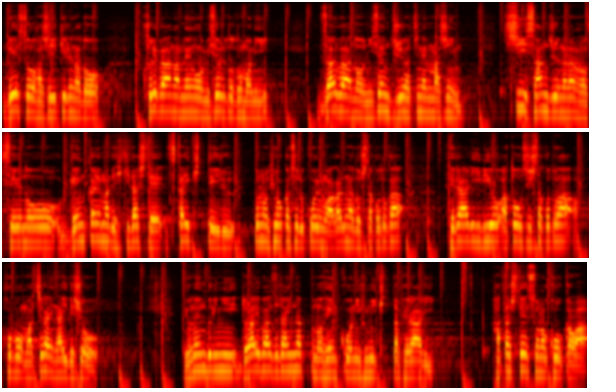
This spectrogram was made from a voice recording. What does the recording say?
レースを走り切るなどクレバーな面を見せるとともにザウバーの2018年マシン C37 の性能を限界まで引き出して使い切っているとの評価する声も上がるなどしたことがフェラーリ入りを後押ししたことはほぼ間違いないでしょう。4年ぶりにドライバーズラインナップの変更に踏み切ったフェラーリ。果たしてその効果は？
